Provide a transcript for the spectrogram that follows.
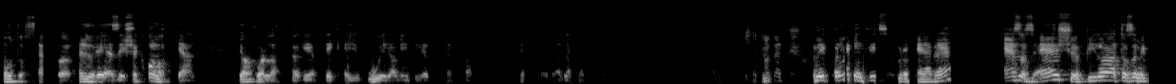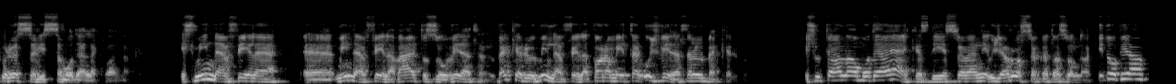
out of sample előrejelzések alapján gyakorlatilag értékeljük újra mindig ezeket a. Amikor megint visszaugrok erre, ez az első pillanat az, amikor össze-vissza modellek vannak. És mindenféle, mindenféle változó véletlenül bekerül, mindenféle paraméter úgy véletlenül bekerül és utána a modell elkezdi észrevenni, ugye a rosszakat azonnal kidobja,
